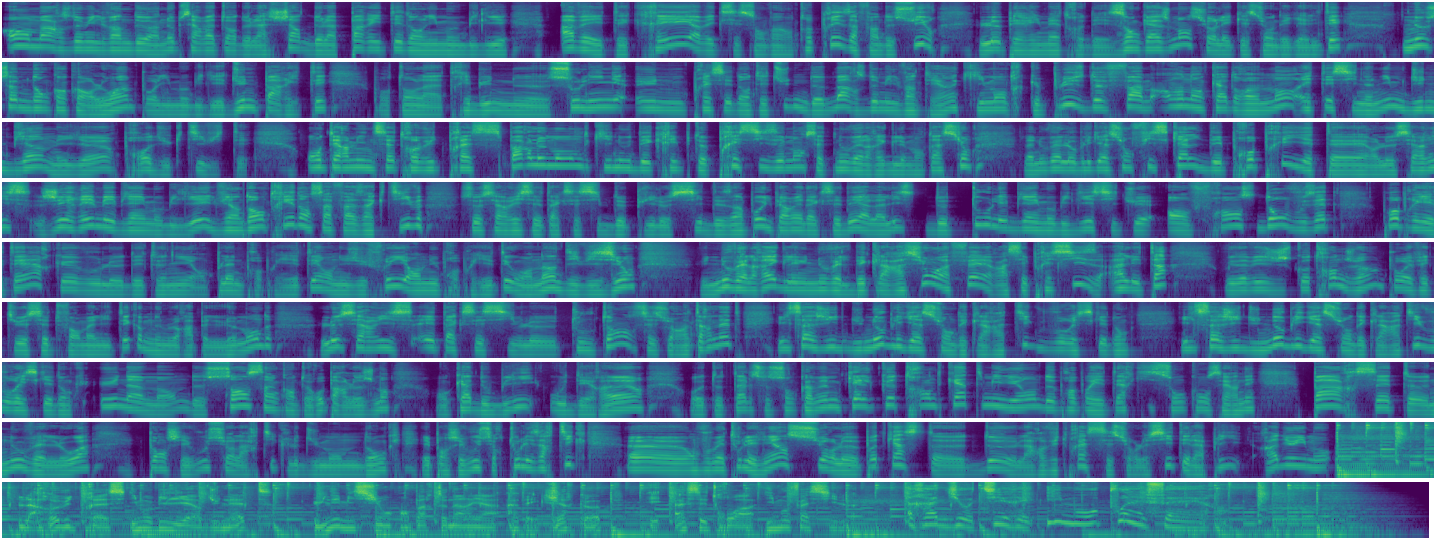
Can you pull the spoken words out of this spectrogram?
En mars 2022, un observatoire de la charte de la parité dans l'immobilier avait été créé avec ces 120 entreprises afin de suivre le périmètre des engagements sur les questions d'égalité. Nous sommes donc encore loin pour l'immobilier d'une parité. Pourtant, la tribune souligne une précédente étude de mars 2021 qui montre que plus de femmes en encadrement étaient synonymes d'une bien meilleure productivité. On termine cette revue de presse par Le Monde qui nous décrypte précisément cette nouvelle réglementation, la nouvelle obligation fiscale des propriétaires. Le service Gérer mes biens immobiliers, il vient d'entrer dans sa phase active. Ce service est accessible depuis le site des impôts. Il permet d'accéder à la liste de tous les biens immobiliers situé en France dont vous êtes propriétaire, que vous le déteniez en pleine propriété, en usufruit, en nue propriété ou en indivision une nouvelle règle et une nouvelle déclaration à faire assez précise à l'État. Vous avez jusqu'au 30 juin pour effectuer cette formalité, comme nous le rappelle Le Monde. Le service est accessible tout le temps, c'est sur Internet. Il s'agit d'une obligation déclarative, vous risquez donc, il s'agit d'une obligation déclarative, vous risquez donc une amende de 150 euros par logement en cas d'oubli ou d'erreur. Au total, ce sont quand même quelques 34 millions de propriétaires qui sont concernés par cette nouvelle loi. Penchez-vous sur l'article du Monde donc et penchez-vous sur tous les articles. Euh, on vous met tous les liens sur le podcast de la revue de presse, c'est sur le site et l'appli Radio Imo. La revue de presse immobilière du net, une émission en partenariat avec GERCOP et AC3 Imo Facile. Radio-imo.fr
